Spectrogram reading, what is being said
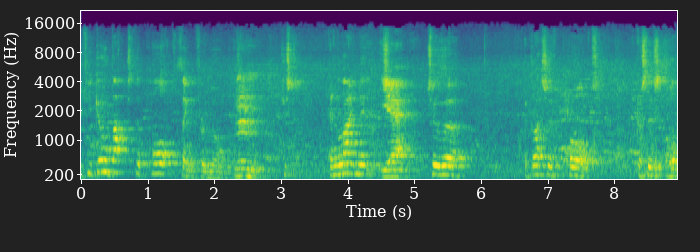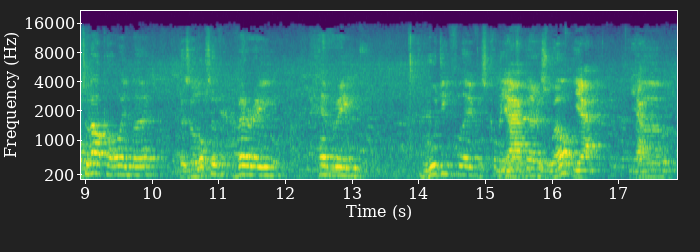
If you go back to the port thing for a moment, Mm. just enlighten it Yeah. to a, a glass of port because there's a lot of alcohol in there. There's a lot of very heavy woody flavours coming out Yeah. of there as well. Yeah. Yeah. Um,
